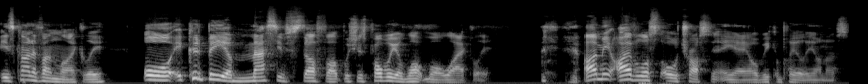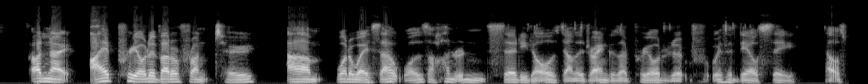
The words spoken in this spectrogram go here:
is kind of unlikely, or it could be a massive stuff up, which is probably a lot more likely. I mean, I've lost all trust in EA. I'll be completely honest. I don't know. I pre-ordered Battlefront 2. Um, what a waste that was. $130 down the drain because I pre-ordered it with a DLC. That was,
